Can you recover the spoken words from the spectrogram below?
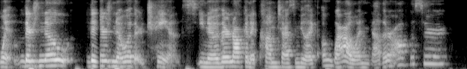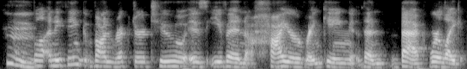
went? There's no there's no other chance. You know, they're not gonna come to us and be like, Oh wow, another officer? Hmm. Well, and I think Von Richter too is even higher ranking than Beck, where like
